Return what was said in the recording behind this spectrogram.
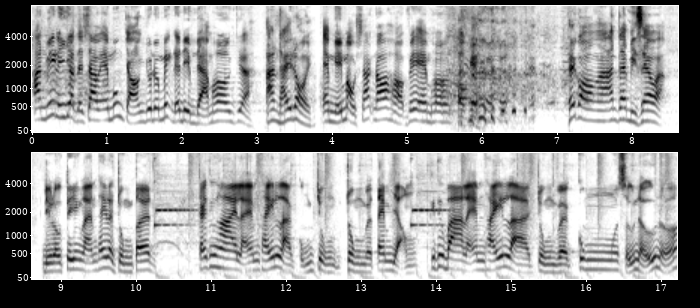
anh biết lý do tại sao em muốn chọn Unomic để điềm đạm hơn chưa Anh thấy rồi em nghĩ màu sắc đó hợp với em hơn Thế còn à, anh trai Michelle ạ Điều đầu tiên là em thấy là trùng tên. Cái thứ hai là em thấy là cũng trùng trùng về tem giọng. Cái thứ ba là em thấy là trùng về cung xử nữ nữa.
